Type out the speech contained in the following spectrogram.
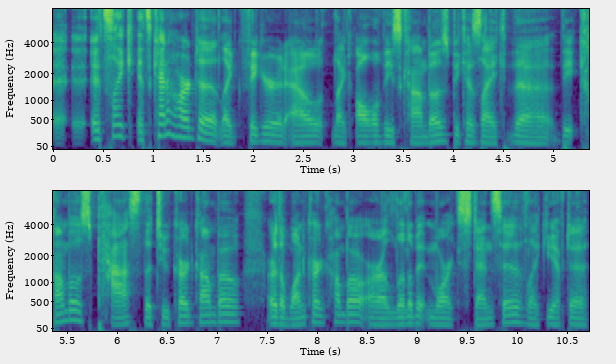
it's like it's kind of hard to like figure it out like all of these combos because like the the combos past the two card combo or the one card combo are a little bit more extensive. Like you have to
